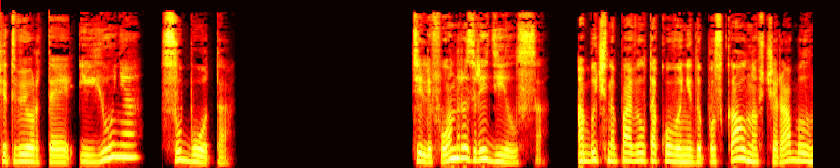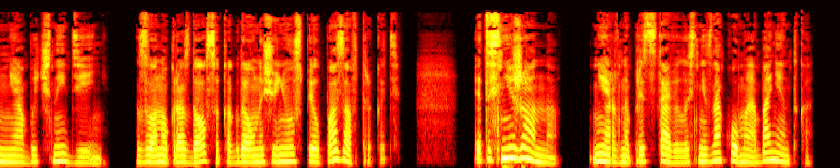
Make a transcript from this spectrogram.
4 июня, суббота. Телефон разрядился. Обычно Павел такого не допускал, но вчера был необычный день. Звонок раздался, когда он еще не успел позавтракать. «Это Снежанна», — нервно представилась незнакомая абонентка.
